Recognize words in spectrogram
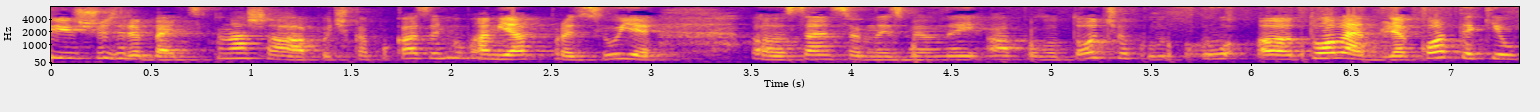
Щось ребець. Наша апочка. Показуємо вам, як працює е, сенсорний змивний аполоточок. Е, Туалет для котиків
